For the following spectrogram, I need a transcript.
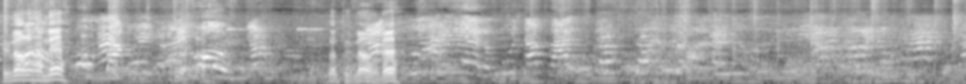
ถึงน้องแล้วทำเด้อเริ่มถึงน้องเด้อ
